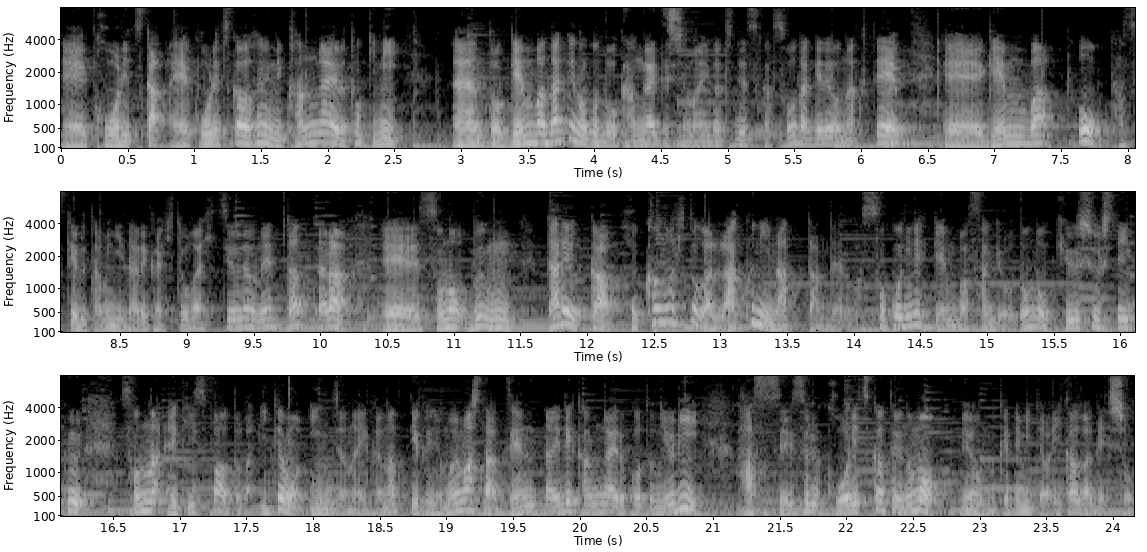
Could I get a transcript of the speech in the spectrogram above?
えー、効率化、えー、効率化をふうに考えるときにえーと、現場だけのことを考えてしまいがちですがそうだけではなくて、えー、現場を助けるために誰か人が必要だよね？だったら、えー、その分誰か他の人が楽になったんであればそこにね現場作業をどんどん吸収していくそんなエキスパートがいてもいいんじゃないかなっていうふうに思いました。全体で考えることにより発生する効率化というのも目を向けてみてはいかがでしょ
